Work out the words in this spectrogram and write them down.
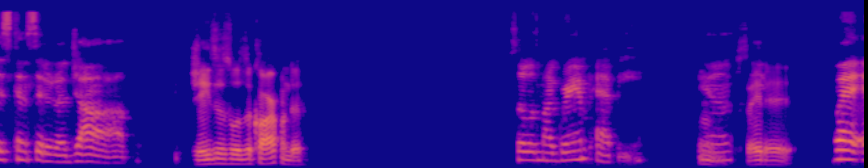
is considered a job. Jesus was a carpenter. So was my grandpappy. Mm, Yeah. Say that. But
